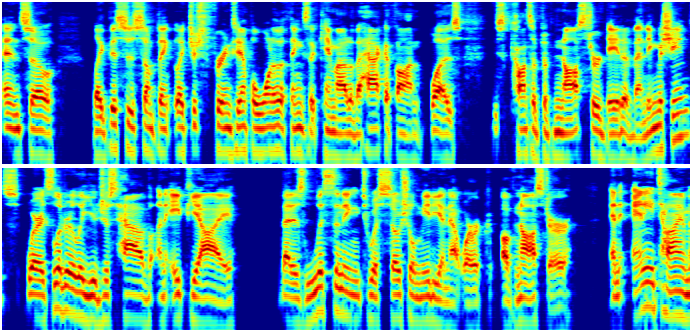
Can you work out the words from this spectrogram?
And so like this is something like just for example, one of the things that came out of the hackathon was this concept of Nostr data vending machines, where it's literally you just have an API that is listening to a social media network of Nostr. And anytime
